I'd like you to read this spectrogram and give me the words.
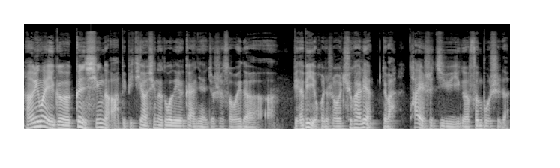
还有另外一个更新的啊，比 BT 要新的多的一个概念，就是所谓的呃比特币或者说区块链，对吧？它也是基于一个分布式的，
